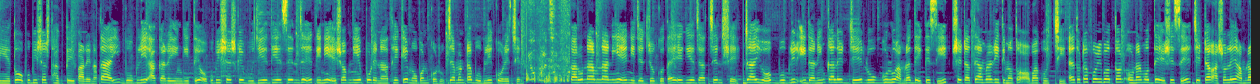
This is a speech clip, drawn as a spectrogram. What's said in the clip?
নিয়ে তো অপবিশ্বাস থাকতেই পারে না। তাই বুবলি আকারে ইঙ্গিতে অপবিশ্বাসকে বুঝিয়ে দিয়েছেন যে তিনি এসব নিয়ে পড়ে না থেকে মোবন করুক, যেমনটা বুবলি করেছেন। কারও নাম না নিয়ে নিজের যোগ্যতায় এগিয়ে যাচ্ছেন সে। যাই হোক, বুবলির ইদানিং কালের যে লুকগুলো আমরা দেখতেছি, সেটাতে আমরা রীতিমতো অবাক হচ্ছি। এতটা পরিবর্তন ওনার মধ্যে এসেছে, যেটা আসলে আমরা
